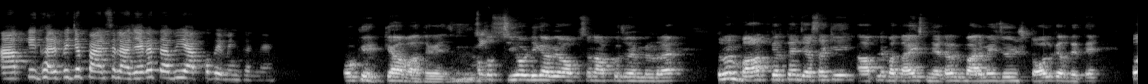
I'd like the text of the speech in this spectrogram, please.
आपके घर पे जब पार्सल आ जाएगा तभी आपको पेमेंट करना है। ओके okay, क्या बात है guys? मतलब सीओडी का भी ऑप्शन आपको जो है मिल रहा है। तो मैम बात करते हैं जैसा कि आपने बताया इस नेटवर्क बारे में जो इंस्टॉल कर देते हैं। तो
